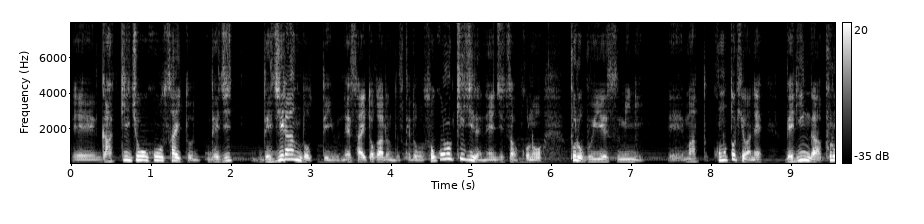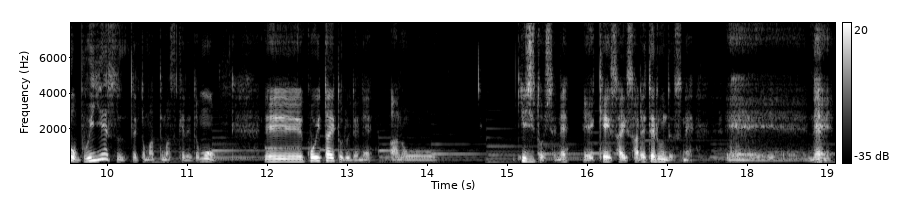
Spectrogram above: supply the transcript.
え楽器情報サイトデジデジランドっていうねサイトがあるんですけどそこの記事でね実はこのプロ VS ミニ、えー、まあ、この時はねベリンガープロ VS で止まってますけれども、えー、こういうタイトルでね、あのー、記事としてね、え掲載されてるんですね。えーね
